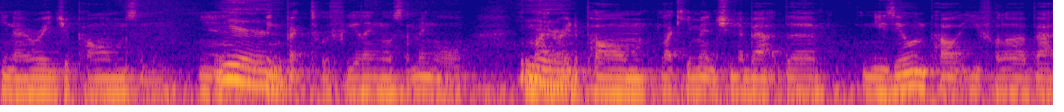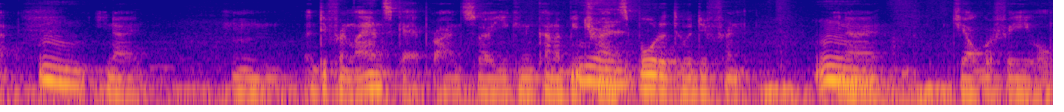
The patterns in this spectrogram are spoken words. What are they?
you know, read your poems and you know, Yeah. think back to a feeling or something. Or you might read a poem, like you mentioned about the New Zealand poet you follow about, mm. you know, mm, a different landscape, right? So you can kind of be Yeah. transported to a different, Mm. you know, geography or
